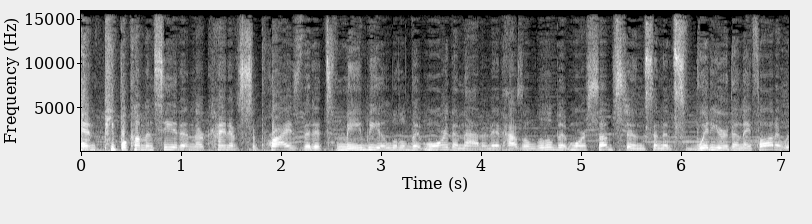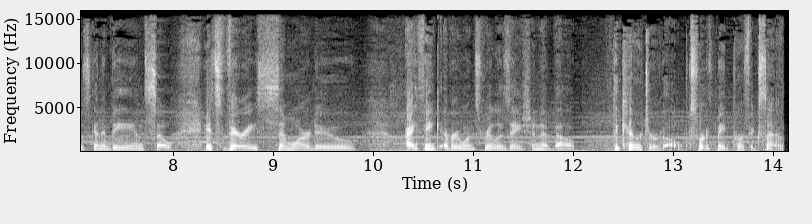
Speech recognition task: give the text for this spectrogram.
And people come and see it and they're kind of surprised that it's maybe a little bit more than that and it has a little bit more substance and it's wittier than they thought it was going to be. And so it's very similar to, I think, everyone's realization about the character of Elle. Sort of made perfect sense.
